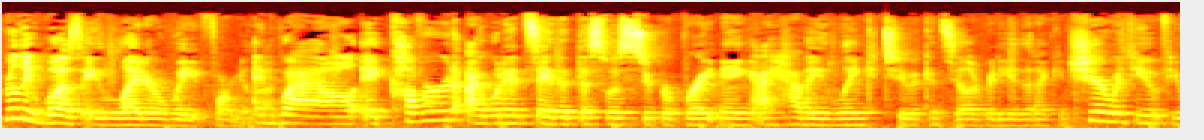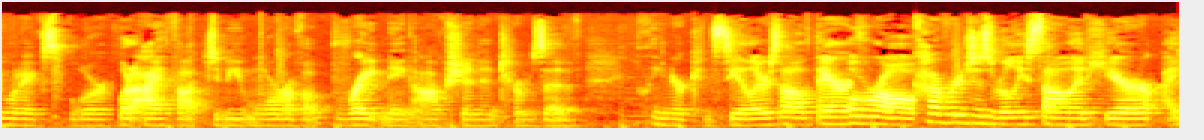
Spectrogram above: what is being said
really was a lighter weight formula. And while it covered, I wouldn't say that this was super brightening. I have a link to a concealer video that I can share with you if you wanna explore what I thought to be more of a brightening option in terms of cleaner concealers out there. Overall, coverage is really solid here. I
